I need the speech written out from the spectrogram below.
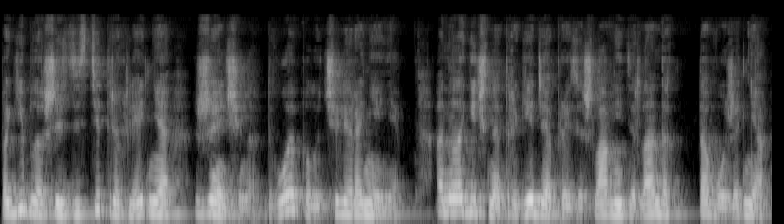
Погибла 63-летняя женщина, двое получили ранения. Аналогичная трагедия произошла в Нидерландах того же дня.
